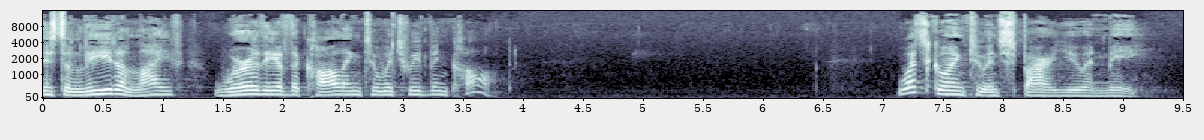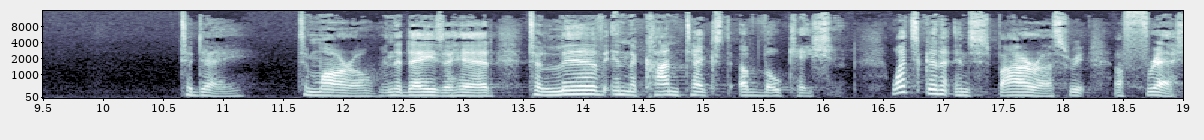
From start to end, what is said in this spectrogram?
is to lead a life worthy of the calling to which we've been called. What's going to inspire you and me today tomorrow, in the days ahead, to live in the context of vocation? What's going to inspire us re- afresh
